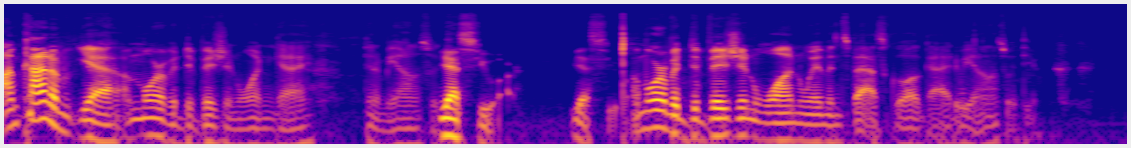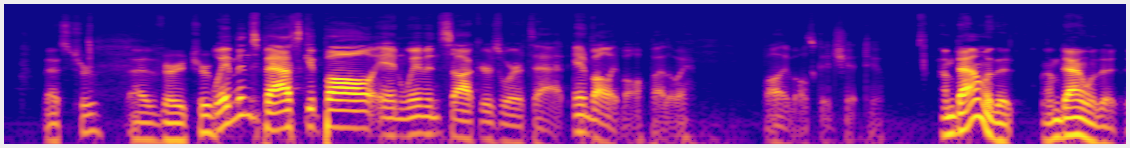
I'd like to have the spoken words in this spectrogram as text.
I'm kind of yeah. I'm more of a Division One guy. Gonna be honest with you. Yes, you are. Yes, you are. I'm more of a Division One women's basketball guy, to be honest with you. That's true. That is very true. Women's basketball and women's soccer is where it's at, and volleyball, by the way. Volleyball's good shit too. I'm down with it. I'm down with it.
